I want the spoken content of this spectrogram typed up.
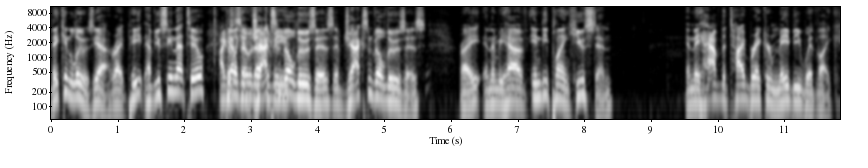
They can lose, yeah, right. Pete, have you seen that too? I guess like if would have to Jacksonville be- loses, if Jacksonville loses, right, and then we have Indy playing Houston, and they have the tiebreaker maybe with like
